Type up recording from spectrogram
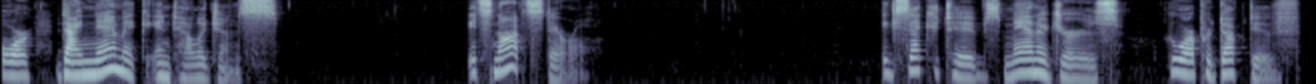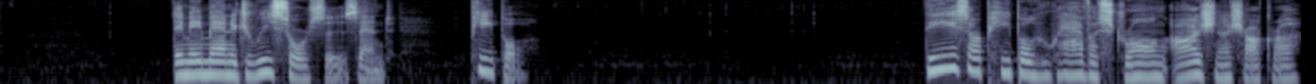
or dynamic intelligence. It's not sterile. Executives, managers, who are productive. They may manage resources and people. These are people who have a strong ajna chakra.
